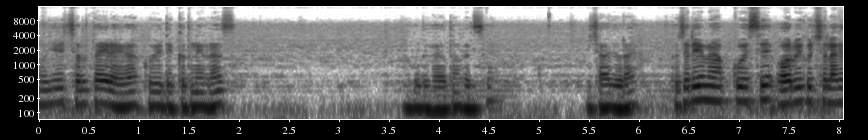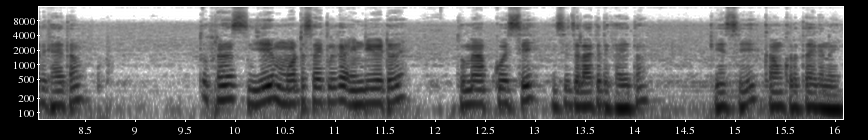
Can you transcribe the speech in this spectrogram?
और ये चलता ही रहेगा, कोई दिक्कत नहीं फ्रेंड्स। आपको दिखाया हूँ फिर से। चार्ज हो रहा है। तो चलिए मैं आपको इससे और भी कुछ चला के दिखाया था तो फ्रेंड्स, ये मोटरसाइकिल का इंडिकेटर है। तो मैं आपको इससे, इसे जला के दिखा देता हूँ कि इससे काम करता है कि नहीं।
